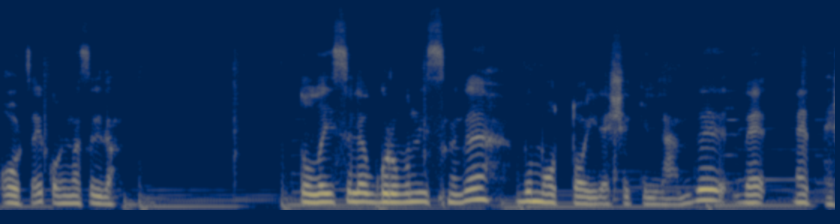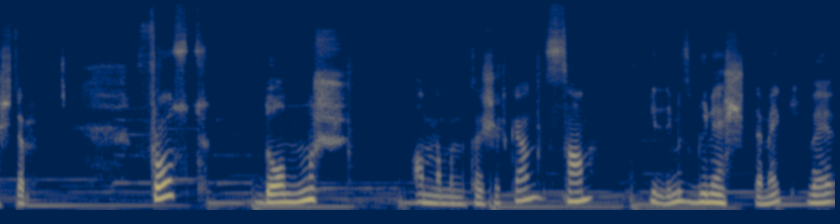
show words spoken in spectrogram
ortaya koymasıydı. Dolayısıyla grubun ismi de bu motto ile şekillendi ve netleşti. Frost donmuş anlamını taşırken sun bildiğimiz güneş demek ve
